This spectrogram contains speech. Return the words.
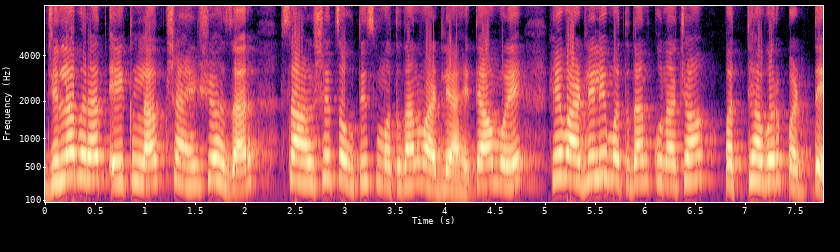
जिल्हाभरात एक लाख शहाऐंशी हजार सहाशे चौतीस मतदान वाढले आहे. त्यामुळे हे वाढलेले मतदान कुणाच्या पथ्यावर पडते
